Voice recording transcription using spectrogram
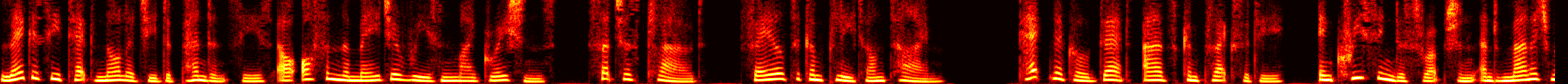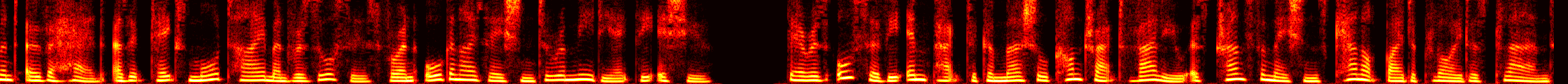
Legacy technology dependencies are often the major reason migrations, such as cloud, fail to complete on time. Technical debt adds complexity, increasing disruption and management overhead as it takes more time and resources for an organization to remediate the issue. There is also the impact to commercial contract value as transformations cannot be deployed as planned,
